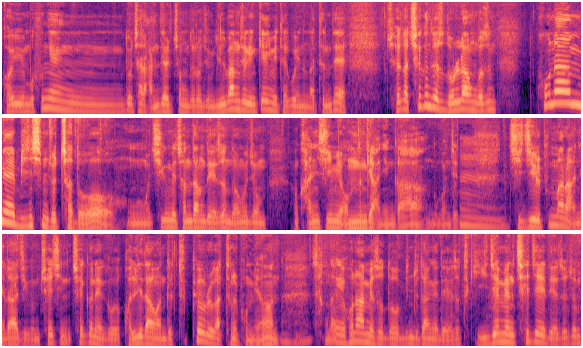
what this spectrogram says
거의 뭐 흥행도 잘 안 될 정도로 좀 일방적인 게임이 되고 있는 것 같은데 제가 최근 들어서 놀라운 것은 호남의 민심조차도 음, 지금의 전당대회에서 너무 좀 관심이 없는 게 아닌가. 뭐 이제 음. 지지율뿐만 아니라 지금 최신 최근에 그 권리당원들 투표율 같은 걸 보면 음. 상당히 호남에서도 민주당에 대해서 특히 이재명 체제에 대해서 좀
